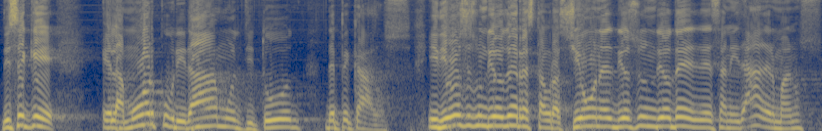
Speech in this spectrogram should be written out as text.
Dice que el amor cubrirá multitud de pecados. Y Dios es un Dios de restauraciones, Dios es un Dios de sanidad, hermanos.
